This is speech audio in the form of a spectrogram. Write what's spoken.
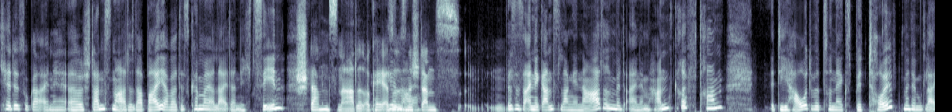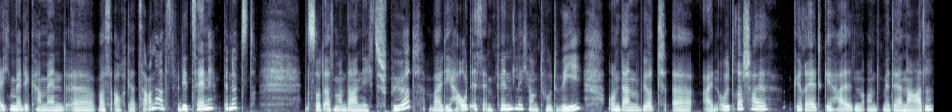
Ich hätte sogar eine äh, Stanznadel dabei, aber das können wir ja leider nicht sehen. Stanznadel, okay, also genau. das ist eine genau. Stanz. Äh, das ist eine ganz lange Nadel mit einem Handgriff dran. Die Haut wird zunächst betäubt mit dem gleichen Medikament, äh, was auch der Zahnarzt für die Zähne benutzt so dass man da nichts spürt, weil die Haut ist empfindlich und tut weh. Und dann wird äh, ein Ultraschall Gerät gehalten und mit der Nadel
